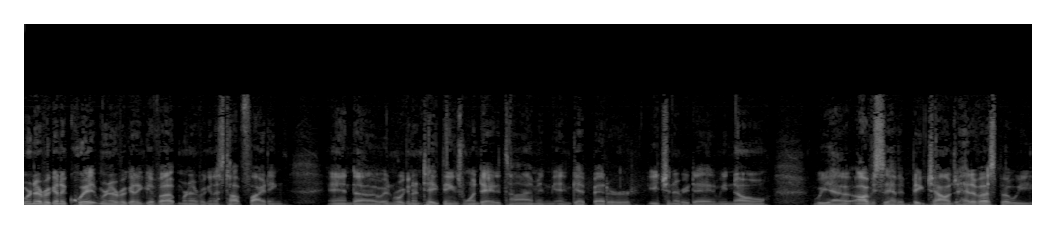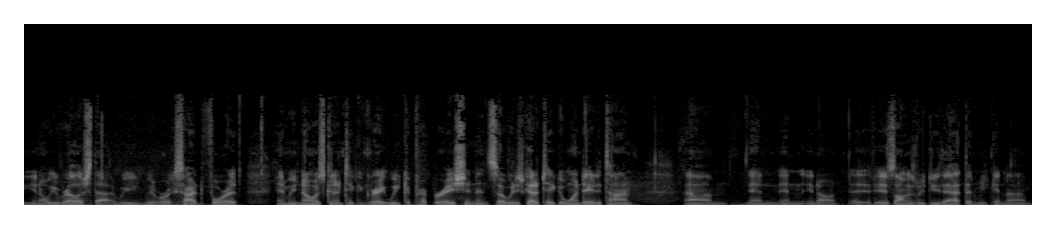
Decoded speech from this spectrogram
are never going to quit. We're never going to give up. We're never going to stop fighting, and uh, and we're going to take things one day at a time and, and get better each and every day. And we know we have, obviously have a big challenge ahead of us, but we you know we relish that. We we're excited for it, and we know it's going to take a great week of preparation. And so we just got to take it one day at a time. Um, and and you know, as long as we do that, then we can um,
